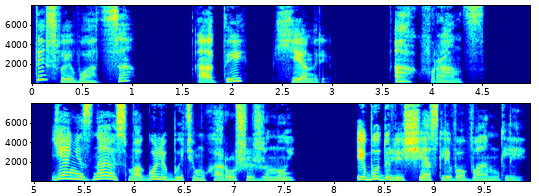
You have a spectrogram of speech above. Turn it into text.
Ты своего отца, а ты — Хенри. Ах, Франц, я не знаю, смогу ли быть ему хорошей женой и буду ли счастлива в Англии.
